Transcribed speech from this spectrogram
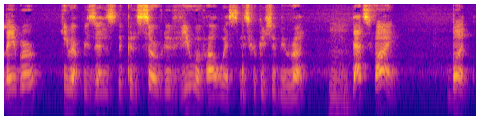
Labour, he represents the conservative view of how West Indies cricket should be run. Hmm. That's fine, but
